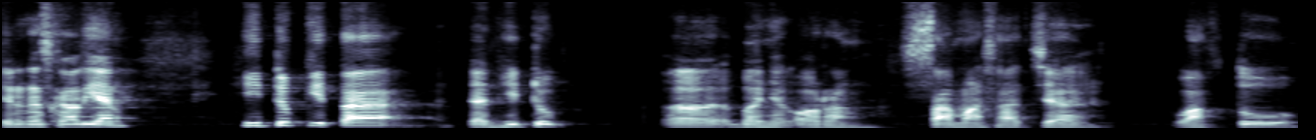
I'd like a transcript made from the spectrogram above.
Jadi sekalian, hidup kita dan hidup uh, banyak orang sama saja waktu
